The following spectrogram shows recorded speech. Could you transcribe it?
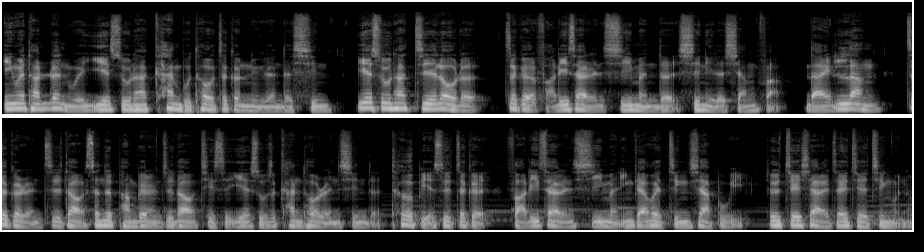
因为他认为耶稣他看不透这个女人的心。耶稣他揭露了这个法利赛人西门的心里的想法，来让这个人知道，甚至旁边人知道，其实耶稣是看透人心的。特别是这个法利赛人西门应该会惊吓不已。就是接下来这一节经文了，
